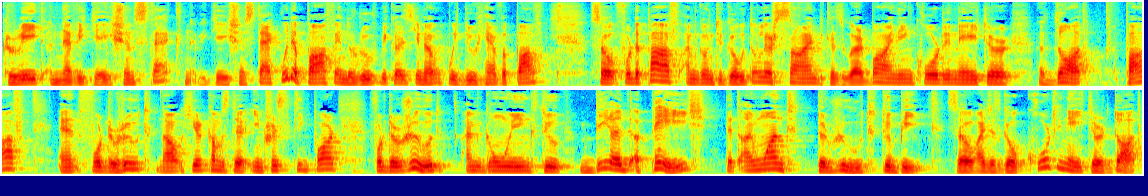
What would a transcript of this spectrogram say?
create a navigation stack, navigation stack with a path and a root because, you know, we do have a path. So for the path, I'm going to go dollar sign because we are binding coordinator dot path. And for the root, now here comes the interesting part. For the root, I'm going to build a page that I want the root to be. So I just go coordinator dot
